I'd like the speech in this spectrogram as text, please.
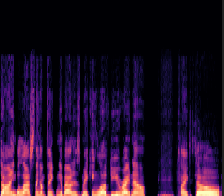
dying. The last thing I'm thinking about is making love to you right now." Like, So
